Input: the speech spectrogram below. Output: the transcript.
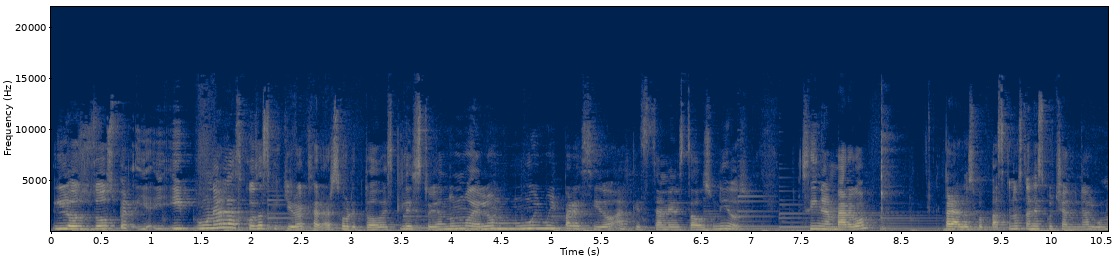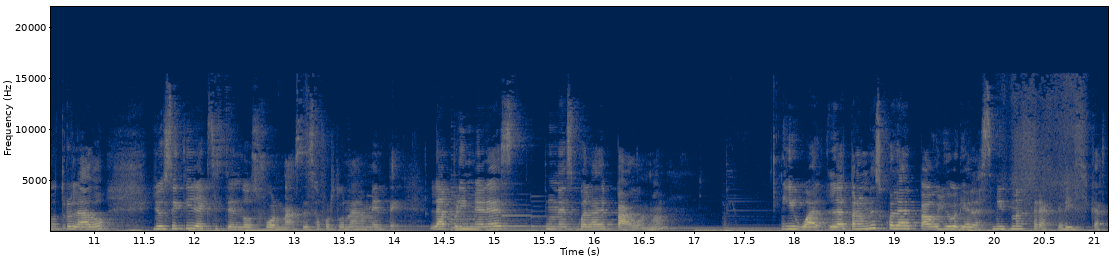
los dos, y, una de las cosas que quiero aclarar sobre todo es que les estoy dando un modelo muy, muy parecido al que están en Estados Unidos. Sin embargo, para los papás que nos están escuchando en algún otro lado, yo sé que ya existen dos formas, desafortunadamente. La primera es una escuela de pago, ¿no? Igual, para una escuela de pago yo vería las mismas características,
